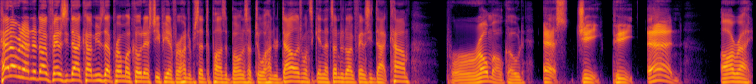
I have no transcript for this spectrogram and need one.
Head over to UnderdogFantasy.com. Use that promo code SGPN for 100% deposit bonus up to $100. Once again, that's UnderdogFantasy.com. Promo code SGPN. All right.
